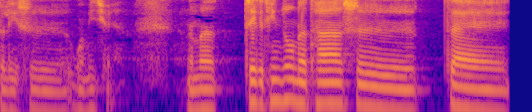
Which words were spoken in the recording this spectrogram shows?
这里是文明犬。那么这个听众呢，他是在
